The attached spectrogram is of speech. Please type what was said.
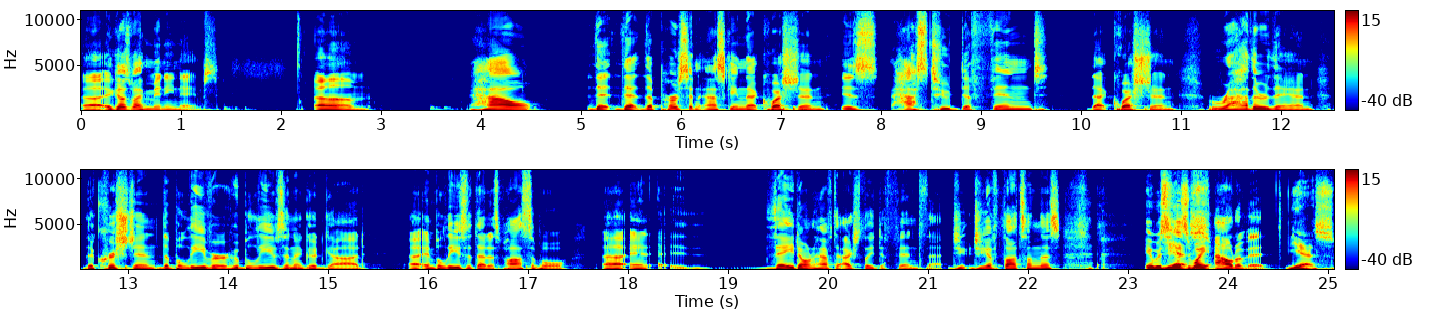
Uh, it goes by many names. Um, how that that the person asking that question is has to defend that question rather than the Christian, the believer who believes in a good God uh, and believes that that is possible, uh, and they don't have to actually defend that. Do you, do you have thoughts on this? It was Yes. his way out of it. Yes.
